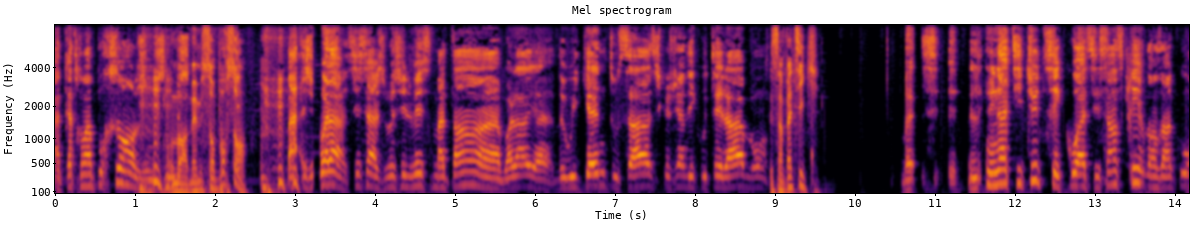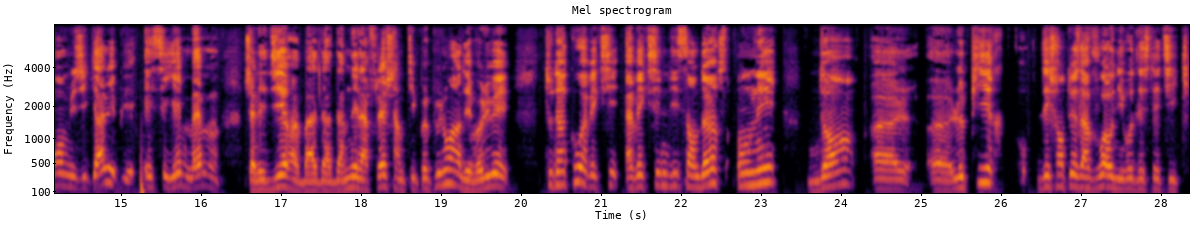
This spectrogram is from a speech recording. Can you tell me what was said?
à 80%. Je me suis- Bon, même 100%. Bah, je- voilà, c'est ça. Je me suis levé ce matin, euh, voilà, il y a The Weeknd, tout ça, ce que je viens d'écouter là, bon. C'est sympathique. Bah, c'est- une attitude, c'est quoi? C'est s'inscrire dans un courant musical et puis essayer même, j'allais dire, bah, d'a- d'amener la flèche un petit peu plus loin, d'évoluer. Tout d'un coup, avec, Ci- avec Cindy Sanders, on est dans euh, euh, le pire des chanteuses à voix au niveau de l'esthétique.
